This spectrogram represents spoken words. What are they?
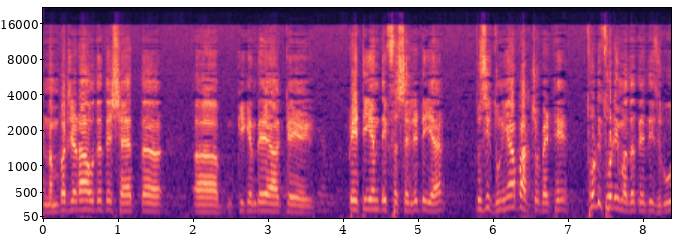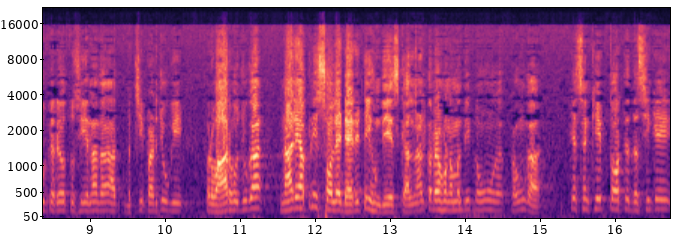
ਨੰਬਰ ਜਿਹੜਾ ਉਹਦੇ ਤੇ ਸ਼ਾਇਦ ਅ, ਕੀ ਕਹਿੰਦੇ ਆ ਕਿ Paytm ਦੀ ਫੈਸਿਲਿਟੀ ਹੈ ਤੁਸੀਂ ਦੁਨੀਆ ਭਰ ਚੋਂ ਬੈਠੇ ਥੋੜੀ ਥੋੜੀ ਮਦਦ ਇਹਦੀ ਜ਼ਰੂਰ ਕਰਿਓ, ਤੁਸੀਂ ਇਹਨਾਂ ਦਾ ਬੱਚੀ ਪੜ ਜੂਗੀ, ਪਰਿਵਾਰ ਹੋ ਜਾਊਗਾ ਨਾਲੇ ਆਪਣੀ ਸੋਲੀਡੈਰਿਟੀ ਹੁੰਦੀ ਹੈ ਇਸ ਗੱਲ ਨਾਲ। ਤਾਂ ਮੈਂ ਹੁਣ ਅਮਨਦੀਪ ਨੂੰ ਕਹੂੰਗਾ ਕਿ ਸੰਖੇਪ ਤੌਰ ਤੇ ਦੱਸੀ ਕਿ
